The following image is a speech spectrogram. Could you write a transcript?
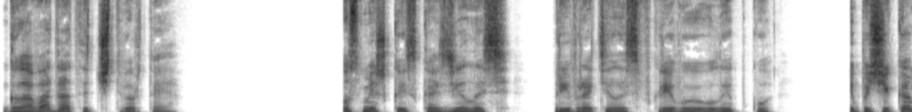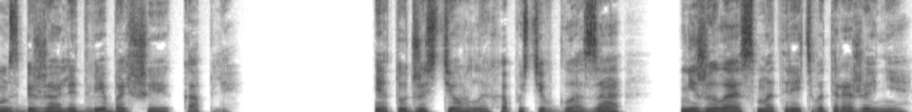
Глава 24. Усмешка исказилась, превратилась в кривую улыбку, и по щекам сбежали две большие капли. Я тут же стерла их, опустив глаза, не желая смотреть в отражение.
